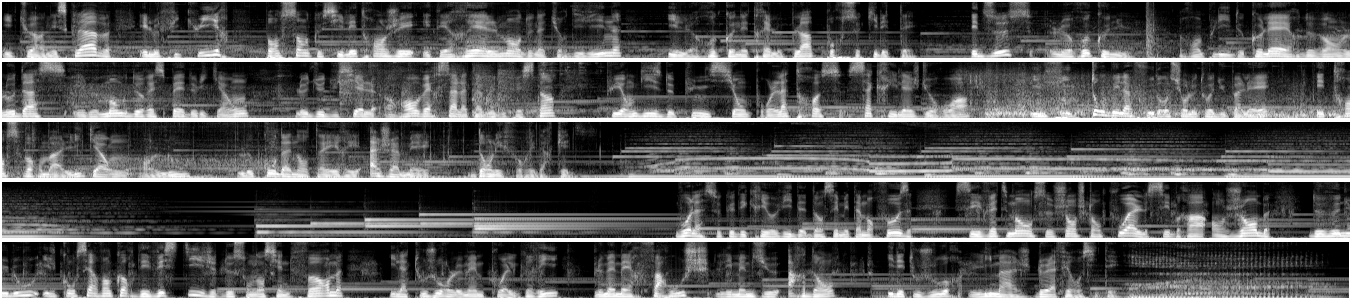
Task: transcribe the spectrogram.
Il tua un esclave et le fit cuire, pensant que si l'étranger était réellement de nature divine, il reconnaîtrait le plat pour ce qu'il était. Et Zeus le reconnut. Rempli de colère devant l'audace et le manque de respect de Lycaon, le dieu du ciel renversa la table du festin puis en guise de punition pour l'atroce sacrilège du roi, il fit tomber la foudre sur le toit du palais et transforma Lycaon en loup, le condamnant à errer à jamais dans les forêts d'Arcadie. Voilà ce que décrit Ovide dans ses métamorphoses. Ses vêtements se changent en poils, ses bras en jambes. Devenu loup, il conserve encore des vestiges de son ancienne forme. Il a toujours le même poil gris, le même air farouche, les mêmes yeux ardents. Il est toujours l'image de la férocité.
